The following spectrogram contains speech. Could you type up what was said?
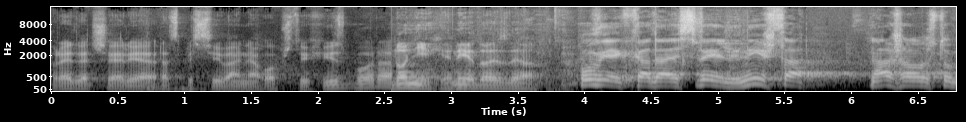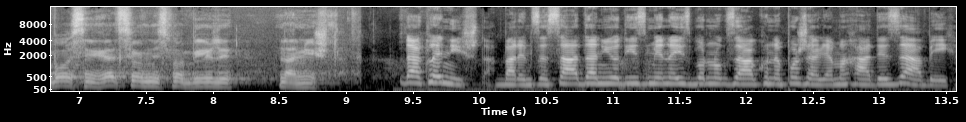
predvečerje raspisivanja opštih izbora. Do njih je, nije do SDA. Uvijek kada je sve ili ništa, nažalost u Bosni i Hercegovini smo bili na ništa. Dakle, ništa, barem za sada ni od izmjena izbornog zakona po željama HDZ-a BiH,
